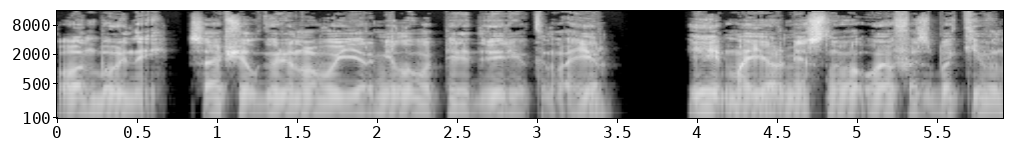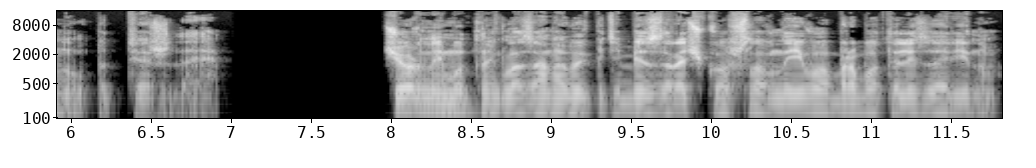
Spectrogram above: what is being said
«Он буйный», — сообщил Горюнову и Ермилову перед дверью конвоир, и майор местного УФСБ кивнул, подтверждая. Черные мутные глаза на выкате, без зрачков, словно его обработали зарином.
